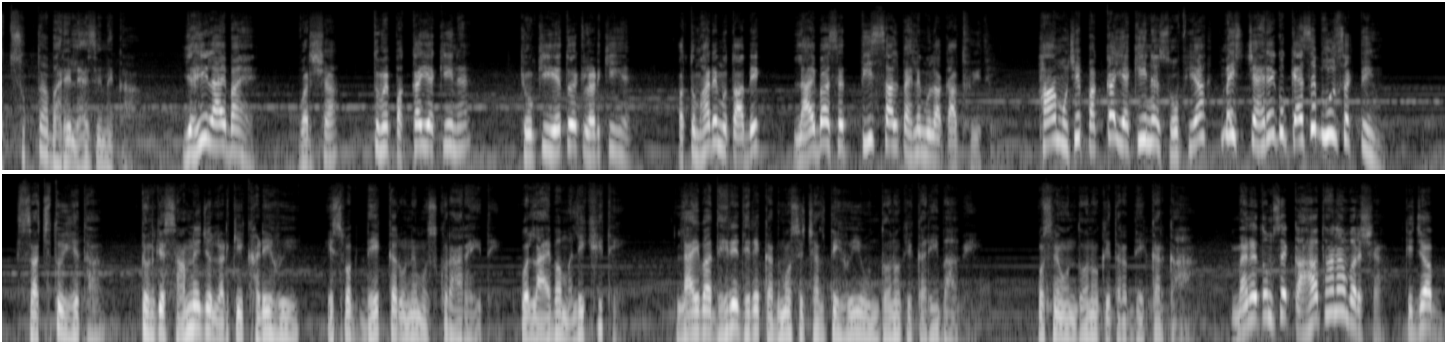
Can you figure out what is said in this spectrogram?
उत्सुकता भरे लहजे में कहा, यही लाइबा है। वर्षा, तुम्हें पक्का यकीन है? क्योंकि ये तो एक लड़की है और तुम्हारे मुताबिक लाइबा से तीस साल पहले मुलाकात हुई थी। हाँ मुझे पक्का यकीन है, सोफिया, मैं इस चेहरे को कैसे भूल सकती हूँ? सच तो ये था कि उनके सामने जो लड़की खड़ी हुई, इस वक्त देखकर उन्हें मुस्कुरा रही थी। वो लाइबा मलिक ही थी। लाइबा धीरे धीरे कदमों से चलती हुई उन दोनों के करीब आ गई। उसने उन दोनों की तरफ़ देखकर कहा, मैंने तुमसे कहा था ना, वर्षा, कि जब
